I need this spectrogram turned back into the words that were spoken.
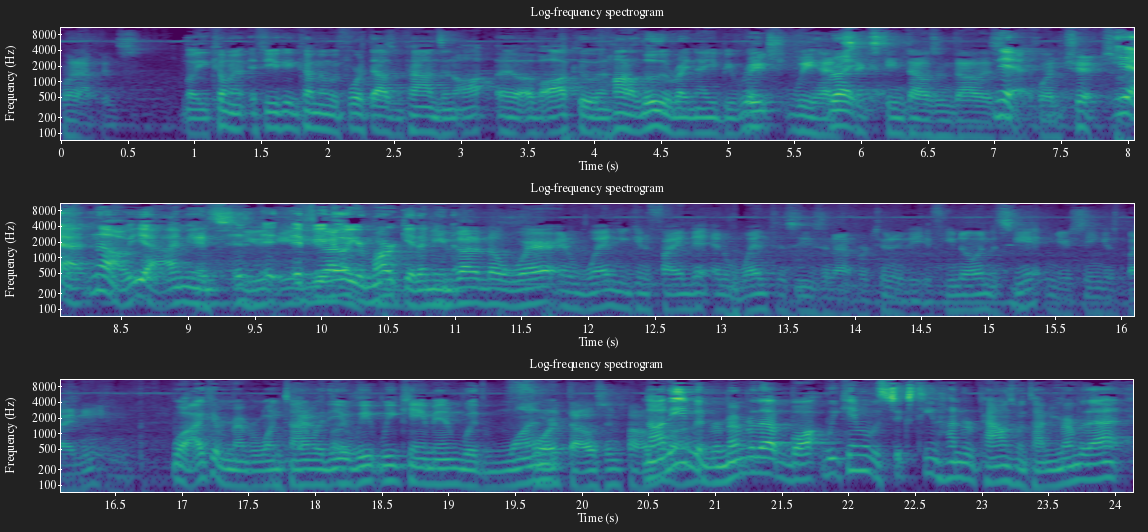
What happens? Well, you come in, if you can come in with four thousand pounds in, uh, of aku in Honolulu right now, you'd be rich. we had Right. sixteen thousand dollars Yeah. in one trip. so Yeah, no, yeah. I mean, It's, it- you, it- if you, gotta- know your market, I mean, you got to know where and when you can find it and when to seize an opportunity. If you know when to see it and you're seeing it by eating well, I can remember one time with you. We, we came in with one four thousand pounds, Not box. even. Remember that box? We came in with sixteen hundred pounds one time. You remember that?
